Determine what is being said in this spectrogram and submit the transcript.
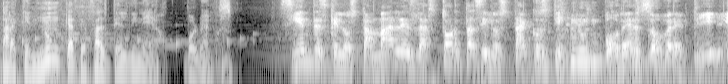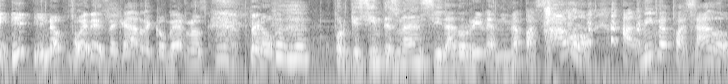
para que nunca te falte el dinero. Volvemos. Sientes que los tamales, las tortas y los tacos tienen un poder sobre ti y no puedes dejar de comerlos, pero porque sientes una ansiedad horrible. A mí me ha pasado, a mí me ha pasado.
